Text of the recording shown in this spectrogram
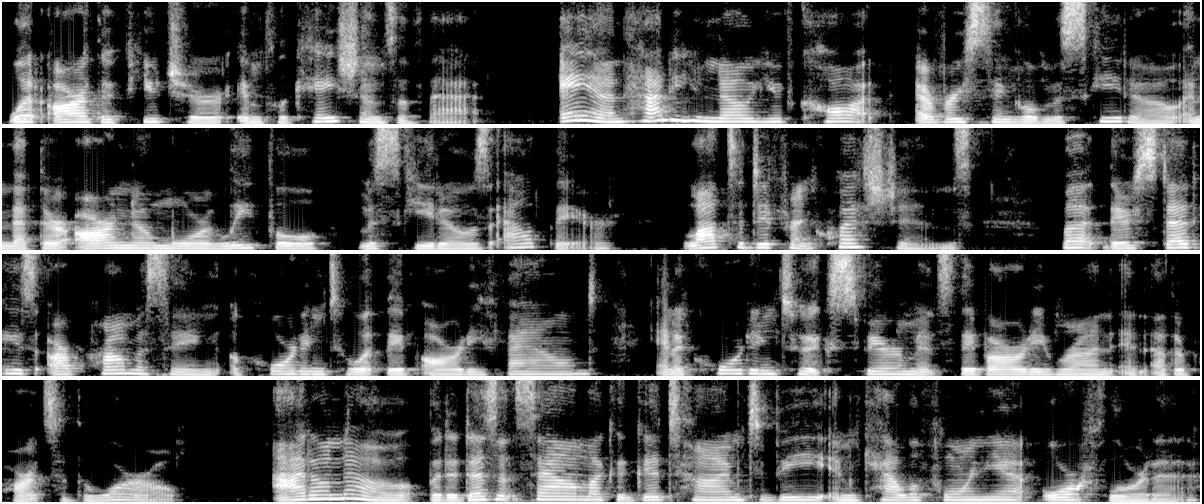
What are the future implications of that? And how do you know you've caught every single mosquito and that there are no more lethal mosquitoes out there? Lots of different questions, but their studies are promising according to what they've already found and according to experiments they've already run in other parts of the world. I don't know, but it doesn't sound like a good time to be in California or Florida.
